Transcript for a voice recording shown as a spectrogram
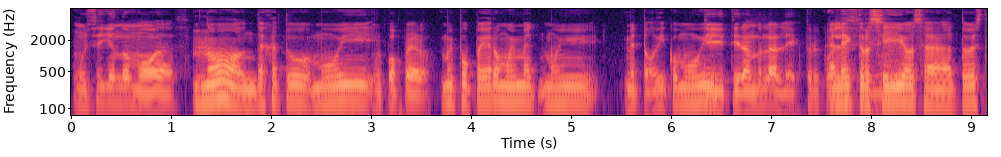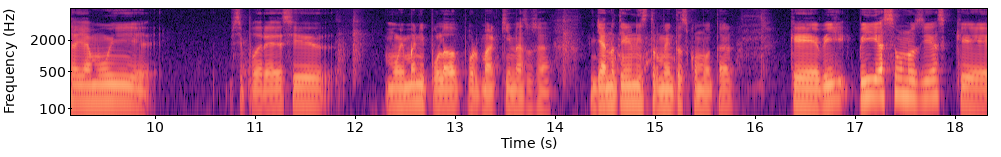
Muy siguiendo modas, No, deja tú, muy, muy popero. muy popero, muy, muy metódico, muy... Y tirándole a Electro y Electro, así, sí, güey. o sea, todo está ya muy, se podría decir, muy manipulado por máquinas, o sea, ya no tienen instrumentos como tal. Que vi, vi hace unos días que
